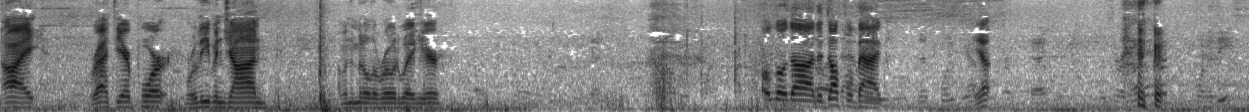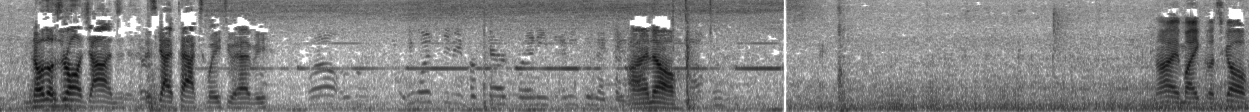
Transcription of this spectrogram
All right, we're at the airport. We're leaving John. I'm in the middle of the roadway here. Oh no, the, the duffel bag. Yep. One of these? No, those are all John's. This guy packs way too heavy. Well, he wants to be prepared for any anything that can I know. All right, Mike, let's go.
